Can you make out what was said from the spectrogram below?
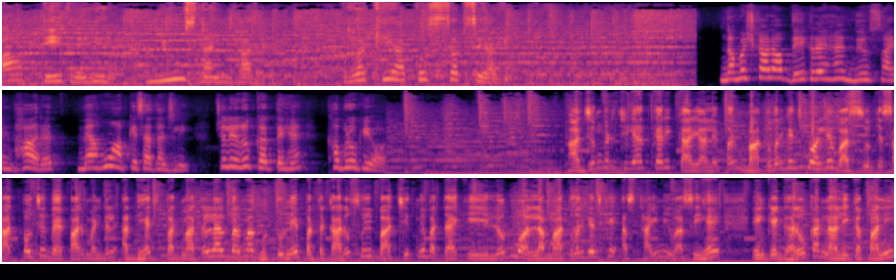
आप देख रहे हैं न्यूज़ नाइन भारत। रखिए आपको सबसे आगे। नमस्कार, आप देख रहे हैं न्यूज़ नाइन भारत। मैं हूँ आपके साथ अंजलि। चलिए रुक करते हैं खबरों की ओर। आजमगढ़ जिलाधिकारी कार्यालय पर मातवरगंज मोहल्ले वासियों के साथ पहुँचे व्यापार मंडल अध्यक्ष पद्माकर लाल वर्मा गुट्टू ने पत्रकारों से हुई बातचीत में बताया कि ये लोग मोहल्ला मातवरगंज के अस्थायी निवासी हैं। इनके घरों का नाली का पानी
